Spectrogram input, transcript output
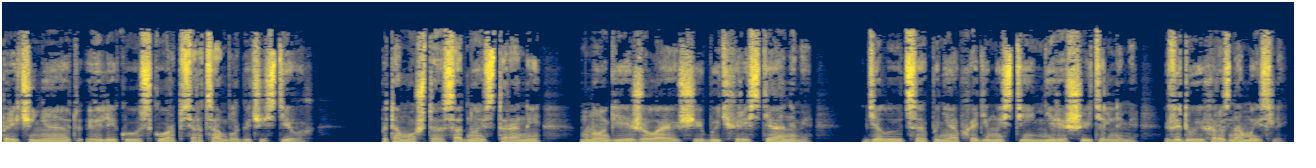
причиняют великую скорбь сердцам благочестивых, потому что, с одной стороны, многие желающие быть христианами делаются по необходимости нерешительными ввиду их разномыслий,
